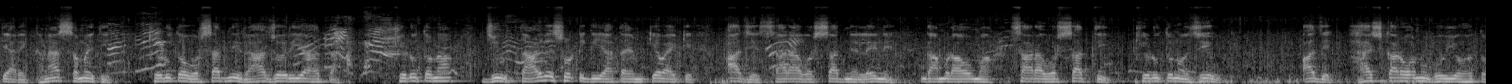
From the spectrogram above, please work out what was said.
ત્યારે ઘણા સમયથી ખેડૂતો વરસાદની રાહ જોઈ રહ્યા હતા. ખેડૂતોના જીવ તાળવે સોટી ગયા હતા એમ કહેવાય કે આજે સારા વરસાદને લઈને ગામડાઓમાં સારા વરસાદથી ખેડૂતોનો જીવ આજે હાશકારો અનુભવ્યો હતો,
